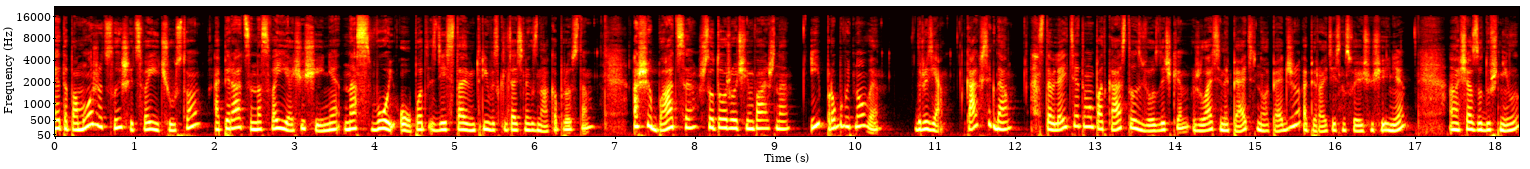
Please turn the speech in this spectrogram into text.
Это поможет слышать свои чувства, опираться на свои ощущения, на свой опыт, здесь ставим три восклицательных знака просто, ошибаться, что тоже очень важно, и пробовать новое. Друзья, как всегда, оставляйте этому подкасту звездочки, желательно 5, но опять же, опирайтесь на свои ощущения. сейчас а, задушнила.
